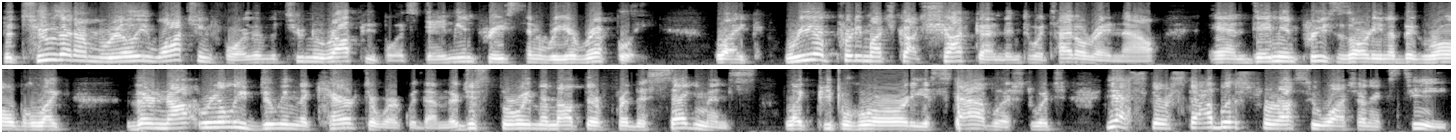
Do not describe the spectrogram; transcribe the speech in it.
the two that I'm really watching for, they're the two new Raw people. It's Damian Priest and Rhea Ripley. Like Rhea pretty much got shotgunned into a title right now, and Damian Priest is already in a big role, but like they're not really doing the character work with them. They're just throwing them out there for the segments, like people who are already established. Which, yes, they're established for us who watch NXT,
